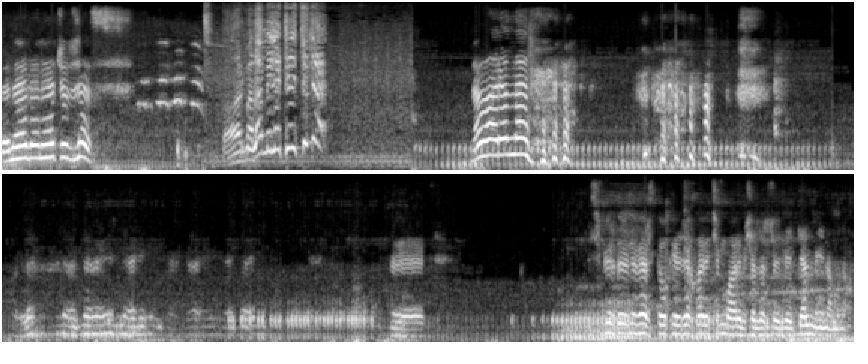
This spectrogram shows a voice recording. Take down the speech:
Deneye deneye çözeceğiz. Bağırma lan milletin içinde. Ne bağırıyorsun lan? evet. Hiçbir de üniversite okuyacaklar için bari bir şeyler söyleyip gelmeyin amına.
